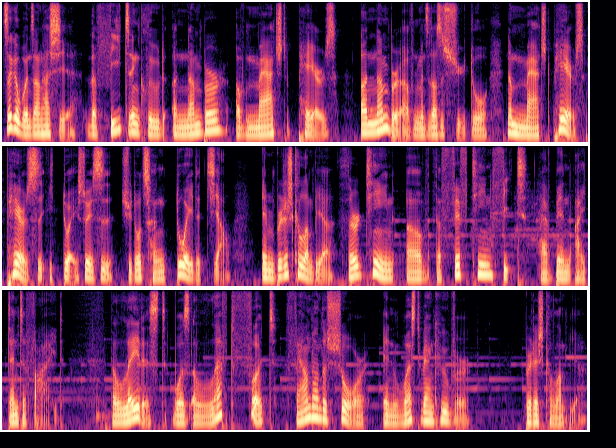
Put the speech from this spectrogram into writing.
这个文章它写 The feet include a number of matched pairs。a number of 你们知道是许多，那 matched pairs pairs 是一对，所以是许多成对的脚。In British Columbia, 13 of the 15 feet have been identified. The latest was a left foot found on the shore in West Vancouver, British Columbia.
